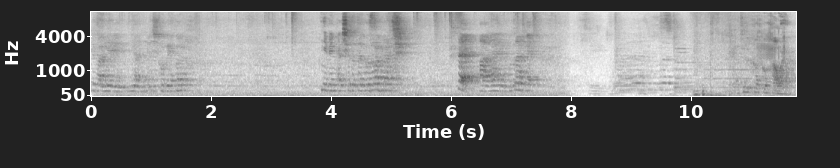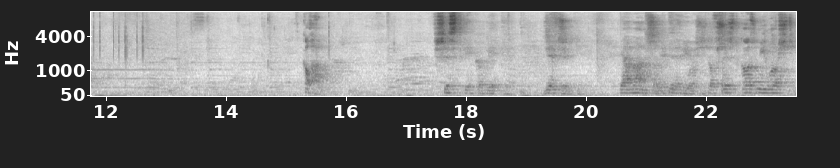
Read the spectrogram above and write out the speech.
Chyba nie wiem, jak być kobietą. Nie wiem, jak się do tego zabrać. Chcę, ale nie potrafię. Tylko kochałem. Kocham. Wszystkie kobiety, dziewczynki. Ja mam w sobie tyle miłości. To wszystko z miłości.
